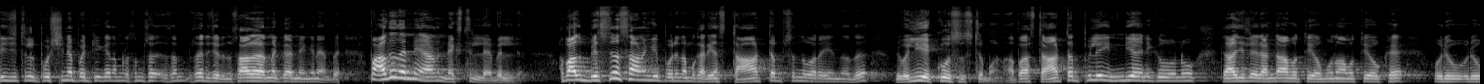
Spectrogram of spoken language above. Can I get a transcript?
ഡിജിറ്റൽ പുഷിനെ പറ്റിയൊക്കെ നമ്മൾ സംസാ സംസാരിച്ചിരുന്നു. സാധാരണക്കാരൻ എങ്ങനെയാണ് അപ്പോൾ അത് തന്നെയാണ് നെക്സ്റ്റ് ലെവലിൽ അപ്പോൾ അത് ബിസിനസ് ആണെങ്കിൽ പോലും നമുക്കറിയാം സ്റ്റാർട്ടപ്സ് എന്ന് പറയുന്നത് ഒരു വലിയ എക്കോ സിസ്റ്റമാണ് അപ്പോൾ ആ സ്റ്റാർട്ടപ്പിൽ ഇന്ത്യ എനിക്ക് തോന്നുന്നു രാജ്യത്തിലെ രണ്ടാമത്തെയോ മൂന്നാമത്തെയോ ഒക്കെ ഒരു ഒരു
